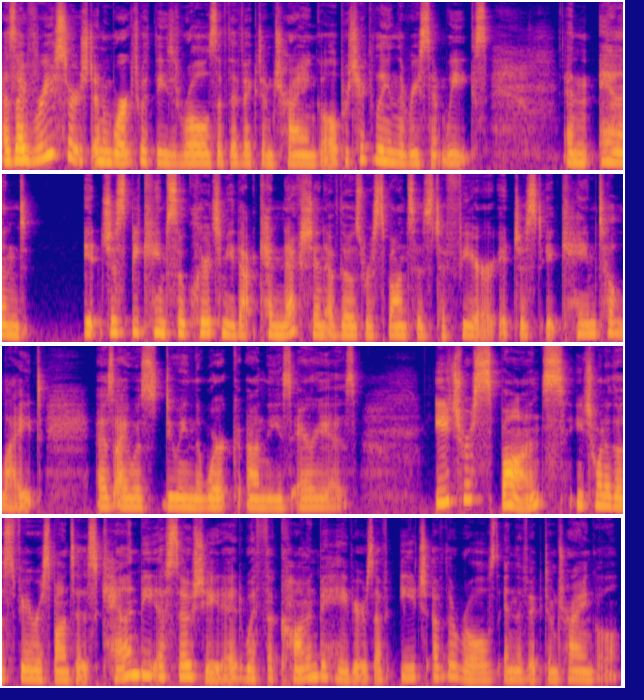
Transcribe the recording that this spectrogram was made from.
As I've researched and worked with these roles of the victim triangle, particularly in the recent weeks, and and it just became so clear to me that connection of those responses to fear. It just it came to light as I was doing the work on these areas. Each response, each one of those fear responses, can be associated with the common behaviors of each of the roles in the victim triangle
